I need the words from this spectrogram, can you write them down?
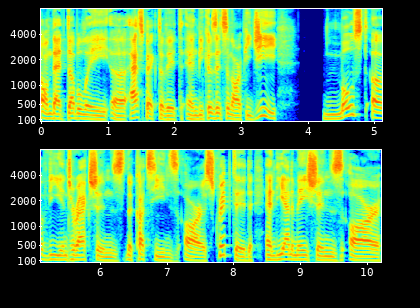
on that double A uh, aspect of it, and because it's an RPG, most of the interactions, the cutscenes are scripted, and the animations are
